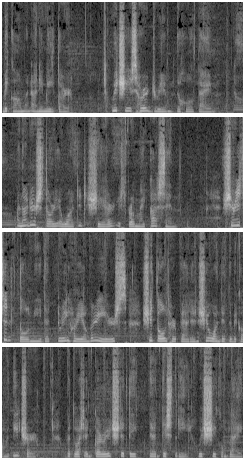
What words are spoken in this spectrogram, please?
become an animator, which is her dream the whole time. Another story I wanted to share is from my cousin. She recently told me that during her younger years, she told her parents she wanted to become a teacher, but was encouraged to take dentistry, which she complied.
